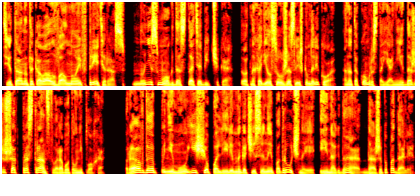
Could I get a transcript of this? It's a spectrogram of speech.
Титан атаковал волной в третий раз, но не смог достать обидчика. Тот находился уже слишком далеко, а на таком расстоянии даже шаг пространства работал неплохо. Правда, по нему еще полили многочисленные подручные и иногда даже попадали.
